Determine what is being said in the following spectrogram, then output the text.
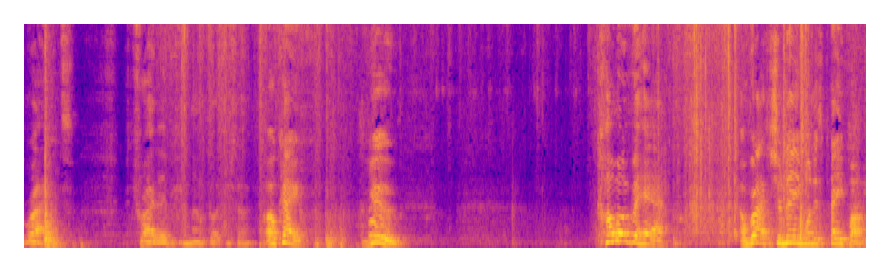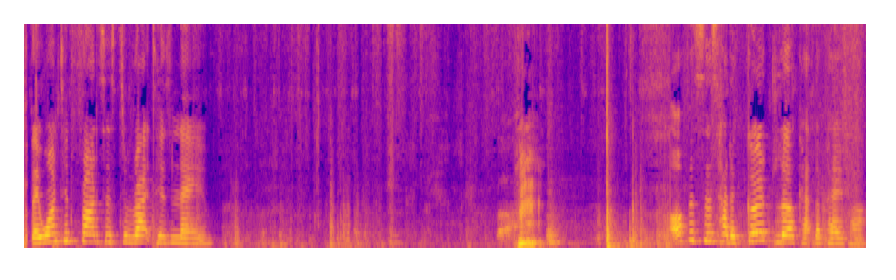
Right. Tried everything now. Got to do something. Okay. You. Come over here and write your name on this paper. They wanted Francis to write his name. Officers had a good look at the paper.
